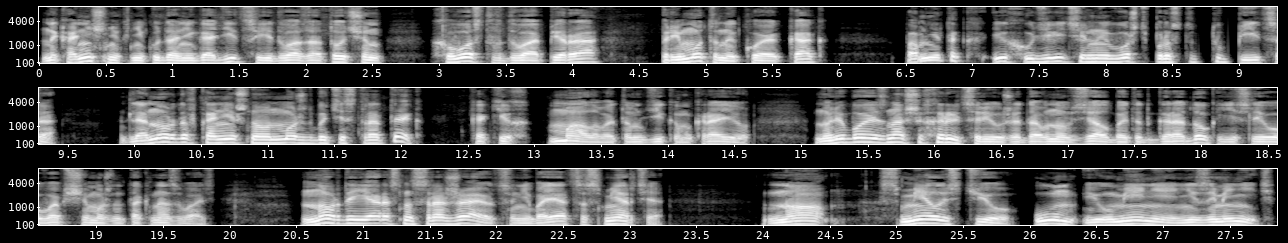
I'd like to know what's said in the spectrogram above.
Наконечник никуда не годится, едва заточен, хвост в два пера, примотаны кое-как. По мне так их удивительный вождь просто тупица». Для нордов, конечно, он может быть и стратег, каких мало в этом диком краю, но любой из наших рыцарей уже давно взял бы этот городок, если его вообще можно так назвать. Норды яростно сражаются, не боятся смерти, но смелостью ум и умение не заменить.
